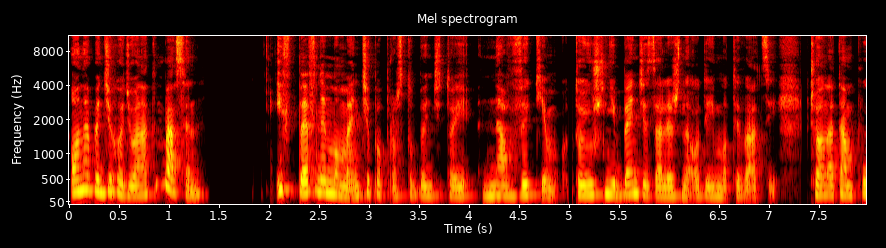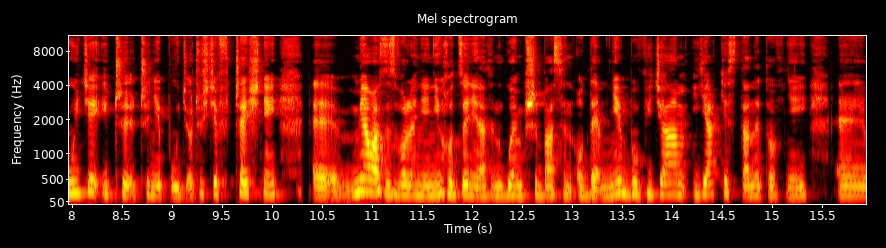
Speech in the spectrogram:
ona będzie chodziła na ten basen. I w pewnym momencie po prostu będzie to jej nawykiem. To już nie będzie zależne od jej motywacji. Czy ona tam pójdzie i czy, czy nie pójdzie. Oczywiście wcześniej e, miała zezwolenie niechodzenie na ten głębszy basen ode mnie, bo widziałam, jakie stany to w niej e,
